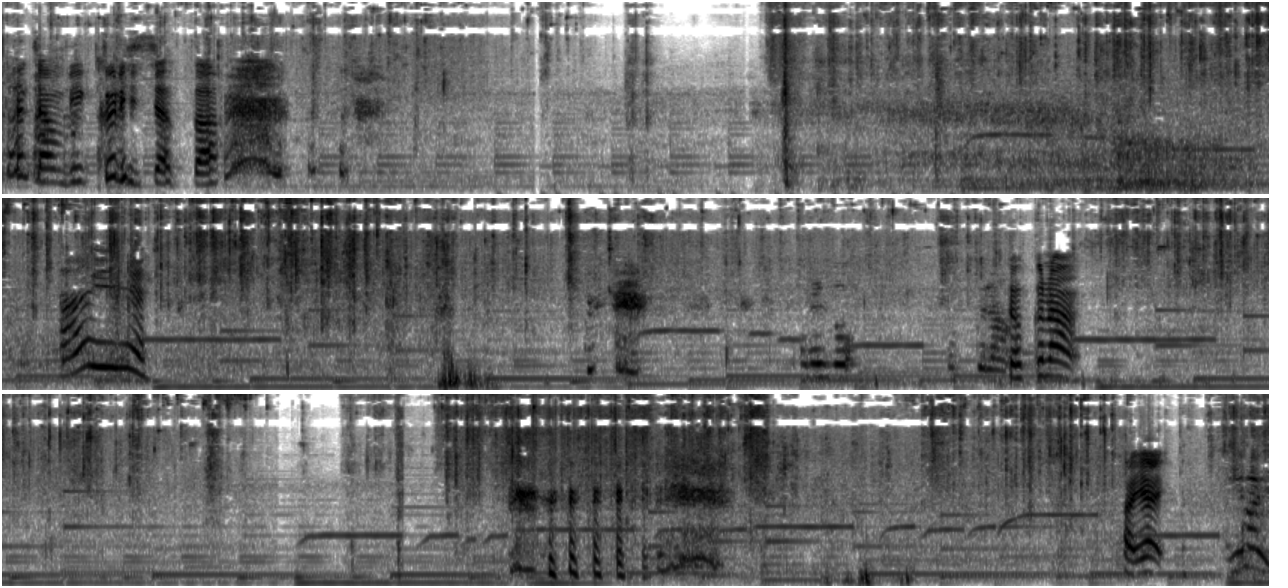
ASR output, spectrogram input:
なちゃんびっくりしちゃった。ドッグラン。早い。はい。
